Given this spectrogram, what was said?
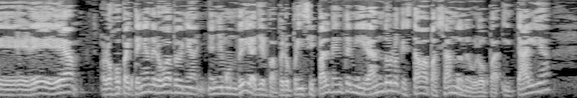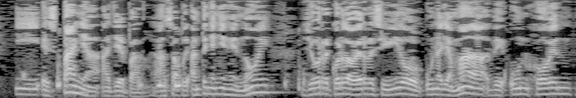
eh, ere, erea, rojo paiteñan de roga pero ñañemondría yepa, pero principalmente mirando lo que estaba pasando en Europa, Italia, y España a Yepa. Antes Ñañeje yo recuerdo haber recibido una llamada de un joven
